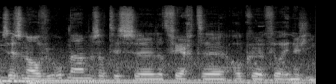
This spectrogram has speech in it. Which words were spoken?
uh, 6,5 uur opnames, dat, is, dat vergt ook veel energie.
